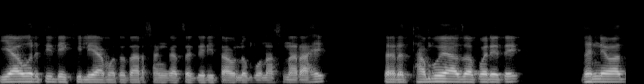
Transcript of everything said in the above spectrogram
यावरती देखील या मतदारसंघाचं गणित अवलंबून असणार आहे. तर थांबूया आज आपण येथे धन्यवाद.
